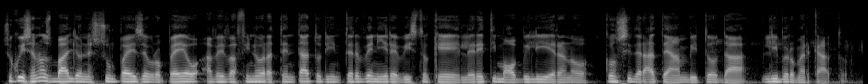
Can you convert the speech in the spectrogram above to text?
su cui se non sbaglio nessun paese europeo aveva finora tentato di intervenire, visto che le reti mobili erano considerate ambito da libero mercato.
